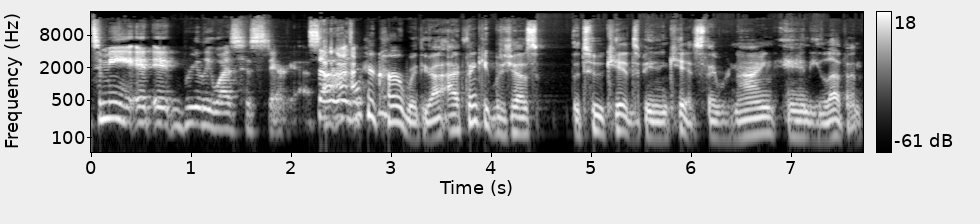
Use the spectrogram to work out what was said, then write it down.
to me, it it really was hysteria. so I, was, I concur with you. I, I think it was just the two kids being kids. They were nine and 11.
